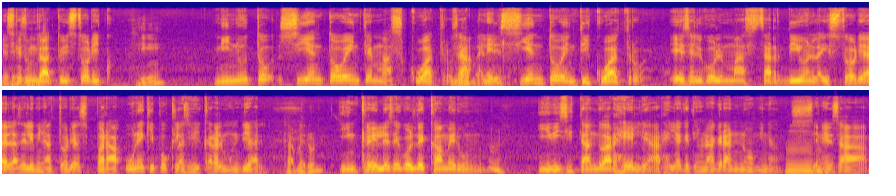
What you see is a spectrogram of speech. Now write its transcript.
es que es un dato histórico. Sí. Minuto 120 más 4. O sea, No en el digas. 124 es el gol más tardío en la historia de las eliminatorias para un equipo clasificar al Mundial. Camerún. Increíble ese gol de Camerún. Y visitando a Argelia, Argelia que tiene una gran nómina. Mm. Tienes a,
